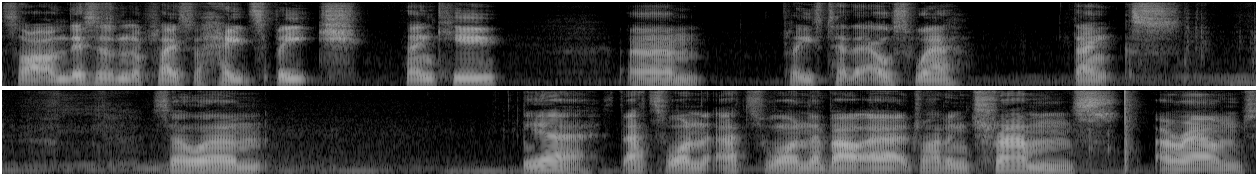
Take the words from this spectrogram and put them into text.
sorry. Um, this isn't a place for hate speech. Thank you. Um, please take that elsewhere. Thanks. So um, yeah, that's one. That's one about uh, driving trams around.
